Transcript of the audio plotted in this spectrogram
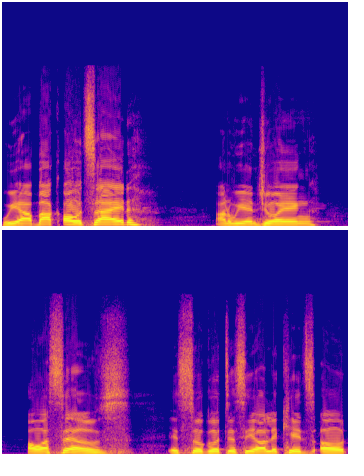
We are back outside and we're enjoying ourselves. It's so good to see all the kids out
